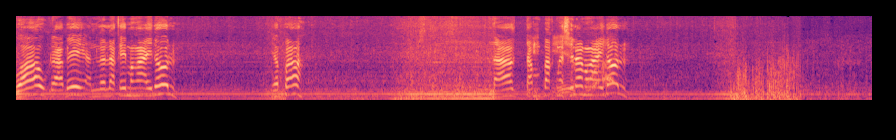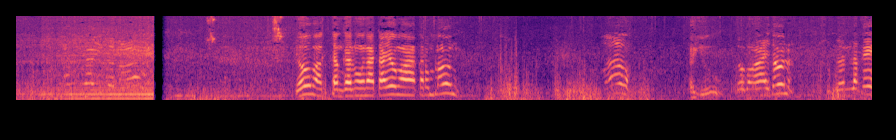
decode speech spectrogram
Wow, grabe. Ang lalaki mga idol. Yan pa. Nagtambak na sila mga idol. Yo, magtanggal muna tayo mga karumblon. Wow. Ayun. Ito mga idol. Sobrang laki.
